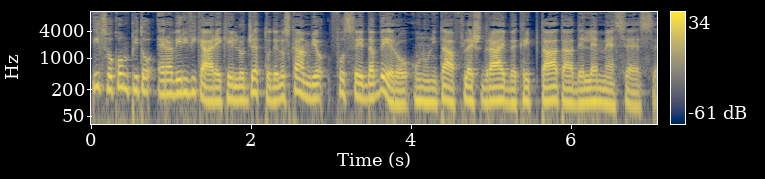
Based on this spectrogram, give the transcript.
Il suo compito era verificare che l'oggetto dello scambio fosse davvero un'unità flash drive criptata dell'MSS.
